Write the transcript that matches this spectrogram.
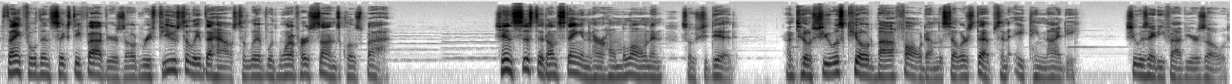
Thankful, then 65 years old, refused to leave the house to live with one of her sons close by. She insisted on staying in her home alone, and so she did, until she was killed by a fall down the cellar steps in 1890. She was 85 years old.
